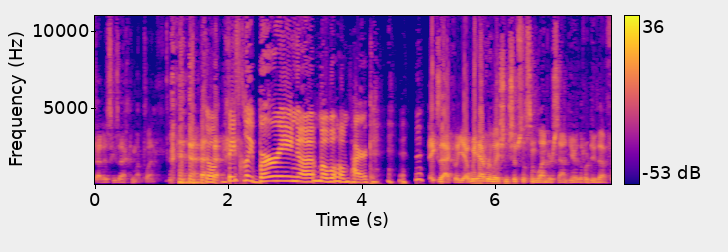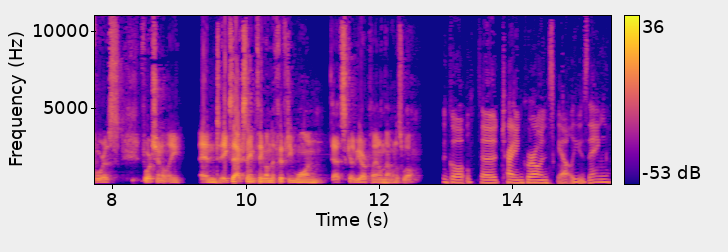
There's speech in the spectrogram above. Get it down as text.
That is exactly my plan. So basically BRRRRing a mobile home park. Exactly. Yeah we have relationships with some lenders down here that'll do that for us fortunately. And exact same thing on the 51 that's going to be our plan on that one as well the goal to try and grow and scale using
